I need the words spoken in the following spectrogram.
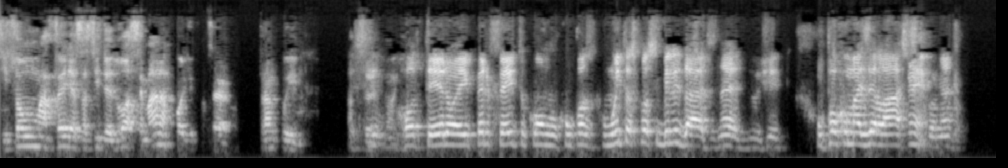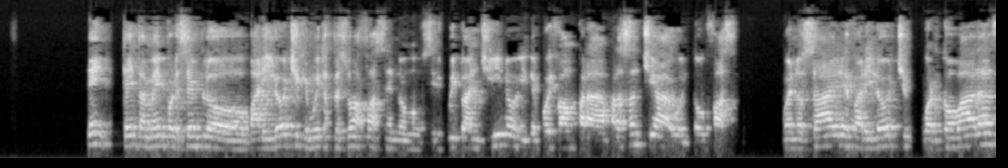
se são uma férias assim de duas semanas, pode fazer, tranquilo. Esse roteiro aí perfeito, com, com, com, muitas possibilidades, né? Do jeito, um pouco mais elástico, é. né? Tem, tem também, por exemplo, Bariloche, que muitas pessoas fazem no circuito andino e depois vão para, para Santiago. Então fazem Buenos Aires, Bariloche, Puerto Varas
